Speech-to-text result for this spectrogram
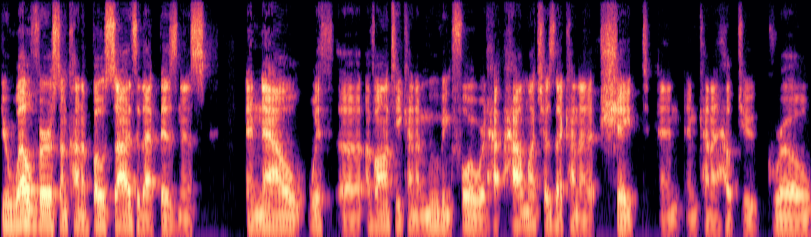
you're well versed on kind of both sides of that business. And now with uh, Avanti kind of moving forward, how, how much has that kind of shaped and and kind of helped you grow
